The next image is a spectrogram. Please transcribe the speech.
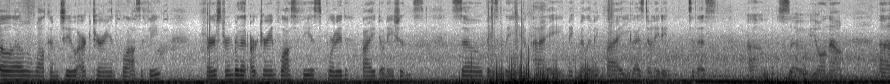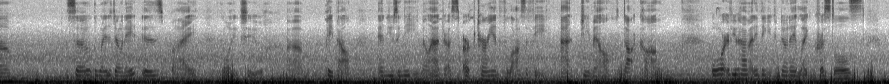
Hello and welcome to Arcturian Philosophy. First, remember that Arcturian Philosophy is supported by donations. So basically, I make my living by you guys donating to this. Um, so you all know. Um, so the way to donate is by going to um, PayPal and using the email address arcturianphilosophy at gmail.com. Or if you have anything you can donate, like crystals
